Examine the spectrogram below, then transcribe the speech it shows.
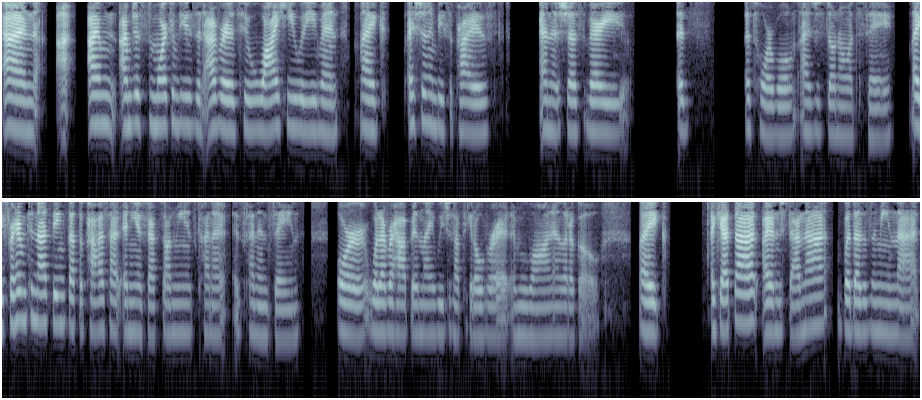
And I, I'm I'm just more confused than ever to why he would even like I shouldn't be surprised and it's just very it's it's horrible. I just don't know what to say. Like for him to not think that the past had any effect on me, it's kind of it's kind of insane. Or whatever happened, like we just have to get over it and move on and let it go. Like I get that, I understand that, but that doesn't mean that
